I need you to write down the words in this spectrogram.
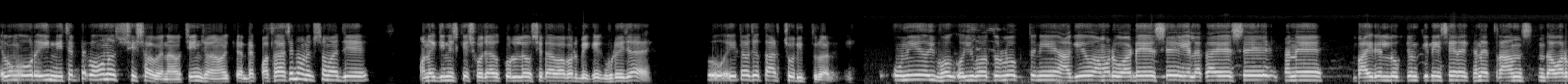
এবং ওর এই নেচারটা কখনো শেষ হবে না চেঞ্জ হয় না। একটা কথা আছে না অনেক সময় যে অনেক জিনিসকে সোজা করলেও সেটা আবার বেঁকে ঘুরে যায়। তো এটা হচ্ছে তার চরিত্র আর কি। উনি ওই ওই ভদ্রলোক তিনি আগেও আমার ওয়ার্ডে এসে এলাকায় এসে এখানে বাইরের লোকজনকে নিয়ে এসে এখানে ত্রাণ দেওয়ার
